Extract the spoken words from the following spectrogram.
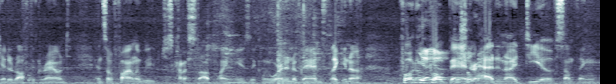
get it off the ground. And so finally, we just kind of stopped playing music. And we weren't in a band, like in a quote unquote yeah, band, or had an idea of something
